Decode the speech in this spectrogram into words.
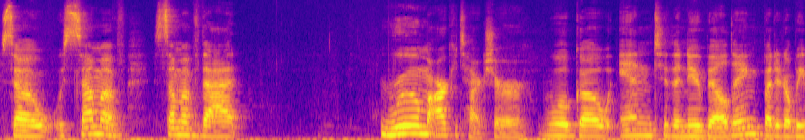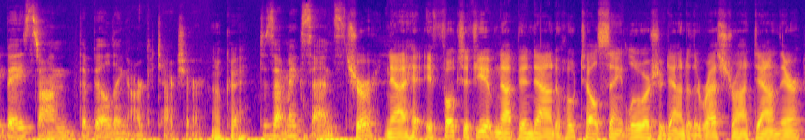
So some of some of that room architecture will go into the new building, but it'll be based on the building architecture. okay. Does that make sense? Sure. Now, if folks, if you have not been down to Hotel St. Louis or down to the restaurant down there,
